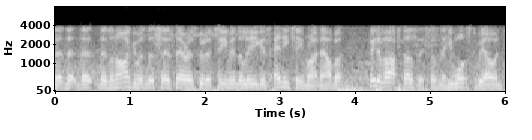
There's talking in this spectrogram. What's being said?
There's an argument that says they're as good a team in the league as any team right now, but Peter Vaas does this, doesn't he? He wants to be 0-2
